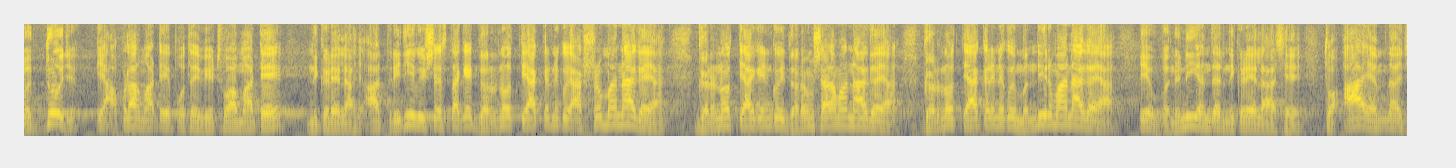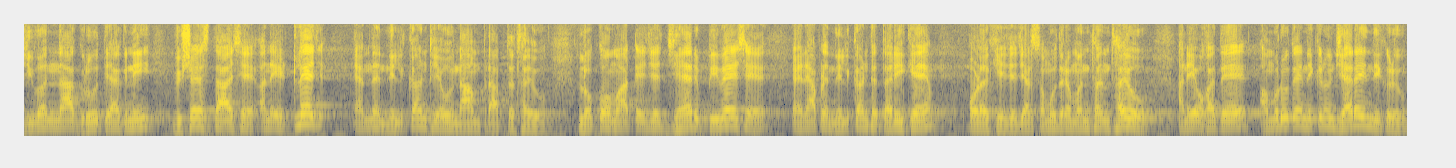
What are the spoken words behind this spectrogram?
બધું જ એ આપણા માટે પોતે વેઠવા માટે નીકળેલા છે. આ ત્રીજી વિશેષતા કે ઘરનો ત્યાગ કરીને કોઈ આશ્રમમાં ના ગયા. ઘરનો ત્યાગ કરીને કોઈ ધર્મશાળામાં ના ગયા, ઘરનો ત્યાગ કરીને કોઈ મંદિરમાં ના ગયા, એ વનની અંદર નીકળેલા છે. તો આ એમના જીવનના ગૃહ ત્યાગની વિશેષતા છે અને એટલે જ એમને નીલકંઠ એવું નામ પ્રાપ્ત થયું. લોકો માટે જે ઝેર પીવે છે, એને આપણે નીલકંઠ તરીકે ઓળખીએ છીએ. જ્યારે સમુદ્ર મંથન થયું અને એ વખતે અમૃતે નીકળ્યું જ્યારે નીકળ્યું.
